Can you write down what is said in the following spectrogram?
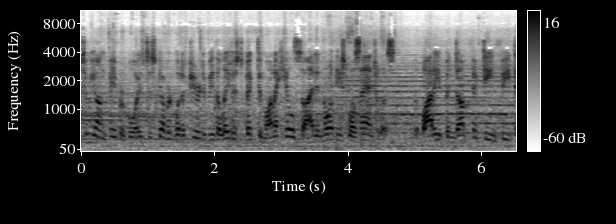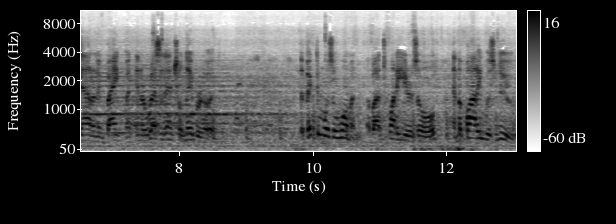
Two young paper boys discovered what appeared to be the latest victim on a hillside in northeast Los Angeles. The body had been dumped 15 feet down an embankment in a residential neighborhood. The victim was a woman, about 20 years old, and the body was nude.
